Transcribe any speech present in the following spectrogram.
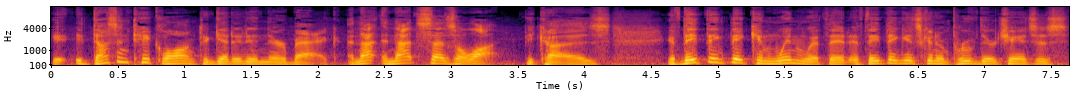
it, it, doesn't take long to get it in their bag, and that and that says a lot because if they think they can win with it, if they think it's going to improve their chances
